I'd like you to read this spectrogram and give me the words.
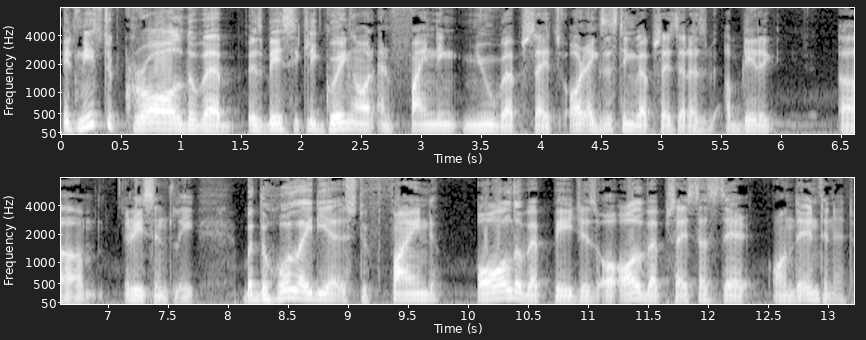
it needs to crawl the web is basically going out and finding new websites or existing websites that has updated um, recently. But the whole idea is to find all the web pages or all websites that's there on the internet.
